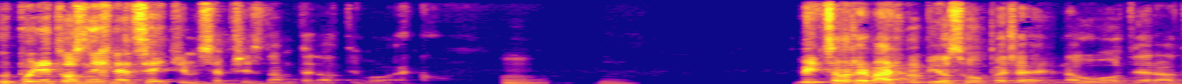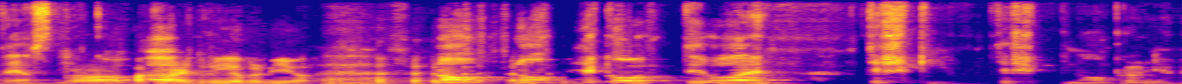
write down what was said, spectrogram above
úplně to z nich necítím, se přiznám teda, ty vole, jako. Hmm. Byť samozřejmě máš blbýho soupeře na úvod, teda, to je jasný. No, jako, a pak a... máš druhýho blbýho. no, no, jako ty vole, těžký, těžký, no, pro mě.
